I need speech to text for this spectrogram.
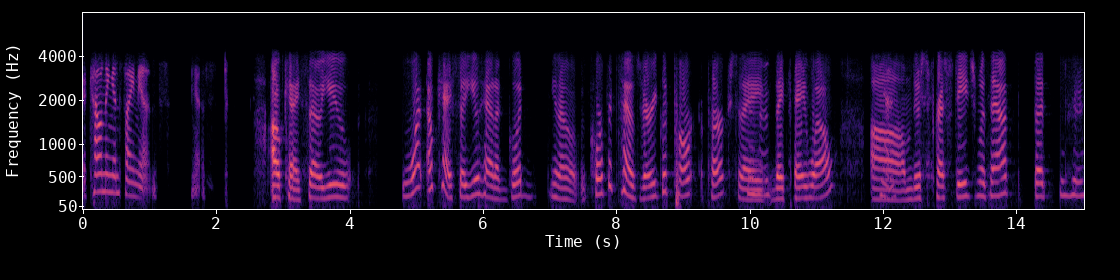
accounting and finance. Yes. Okay, so you what okay, so you had a good, you know, corporate has very good per- perks. They mm-hmm. they pay well. Um yes. there's prestige with that, but mm-hmm.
